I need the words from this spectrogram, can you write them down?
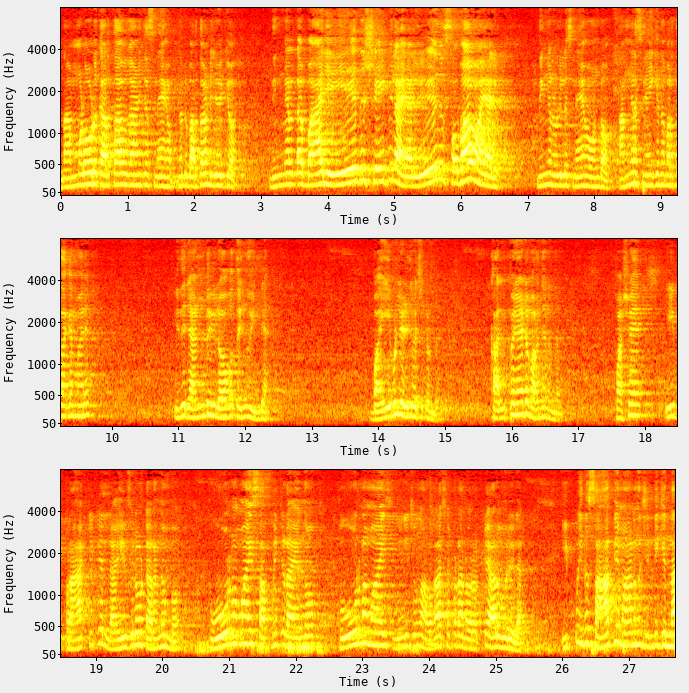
നമ്മളോട് കർത്താവ് കാണിച്ച സ്നേഹം. എന്നിട്ട് ഭർത്താവിനോട് ചോദിക്കുക നിങ്ങളുടെ ഭാര്യ ഏത് ഷേപ്പിലായാലും ഏത് സ്വഭാവമായാലും നിങ്ങളുടെ ഉള്ളിൽ സ്നേഹമുണ്ടോ? അങ്ങനെ സ്നേഹിക്കുന്ന ഭർത്താക്കന്മാര്? ഇത് രണ്ടും ഈ ലോകത്തെങ്ങും ഇല്ല. ബൈബിളിൽ എഴുതി വെച്ചിട്ടുണ്ട്. കൽപ്പനയായിട്ട് പറഞ്ഞിട്ടുണ്ട്. പക്ഷേ ഈ പ്രാക്ടിക്കൽ ലൈഫിലോട്ട് ഇറങ്ങുമ്പോൾ പൂർണമായി സബ്മിറ്റഡ് ആയെന്നോ പൂർണമായി സ്നേഹിച്ചെന്നോ അവകാശപ്പെടാൻ ഒരൊറ്റ ആൾ പോലും ഇല്ല ഇപ്പൊ ഇത് സാധ്യമാണെന്ന് ചിന്തിക്കുന്ന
